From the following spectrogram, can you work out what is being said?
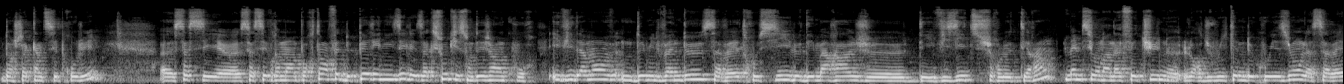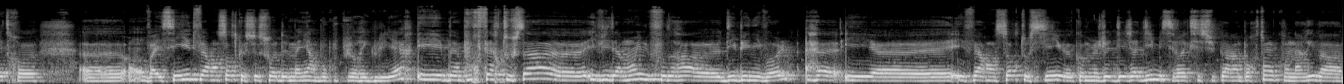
dans chacun de ces projets. Euh, ça c'est euh, ça c'est vraiment important en fait de pérenniser les actions qui sont déjà en cours. Évidemment, 2022, ça va être aussi le démarrage euh, des visites sur le terrain. Même si on en a fait une lors du week-end de cohésion, là ça va être, euh, on va essayer de faire en sorte que ce soit de manière beaucoup plus régulière. Et ben pour faire tout ça, euh, évidemment, il nous faudra des bénévoles et, et, faire en sorte aussi, comme je l'ai déjà dit, mais c'est vrai que c'est super important qu'on arrive à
